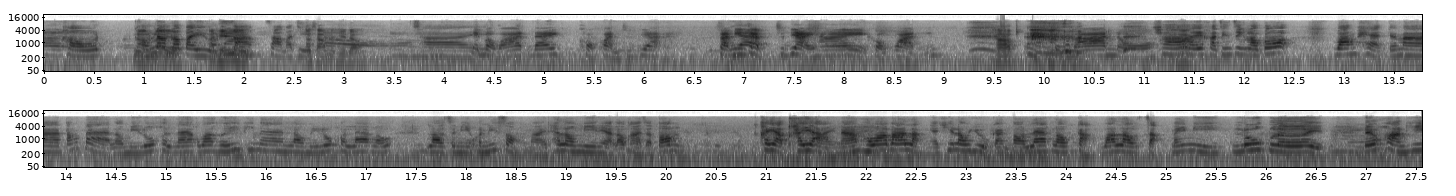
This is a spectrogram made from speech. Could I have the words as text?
เออ เขานำเขาเรานำเราไปอยู่อาทิตย์หนึ่ง สามอาทิตอะย์สามอาทิตย์เหรอ ใช่ เห็นบอกว่าได้ของขวัญชุดใหญ่สามีจัดชุดใหญ่ให้ของขวัญ ครับ เป็นบ้านเนาะ ใช่ค่ะ จริง ๆ เราก็วางแผนกันมาตั้งแต่เรามีลูกคนแรกว่าเฮ้ยพี่แมนเรามีลูกคนแรกแล้ว เราจะมีคนที่สองไหมถ้าเรามีเนี่ยเราอาจจะต้องขยับขยายนะเพราะว่าบ้านหลังเนี้ยที่เราอยู่กันตอนแรกเรากะว่าเราจะไม่มีลูกเลยอืมด้วยความที่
